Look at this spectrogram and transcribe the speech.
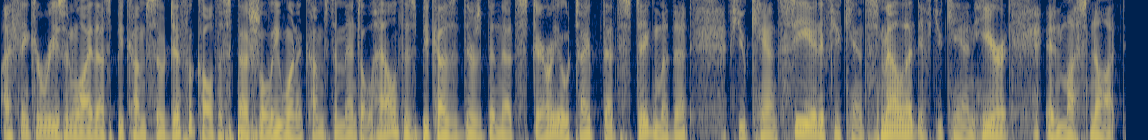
I think a reason why that's become so difficult, especially when it comes to mental health, is because there's been that stereotype, that stigma that if you can't see it, if you can't smell it, if you can't hear it, it must not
